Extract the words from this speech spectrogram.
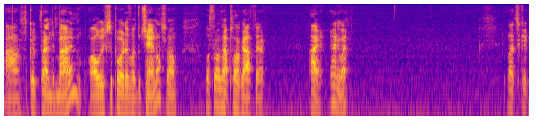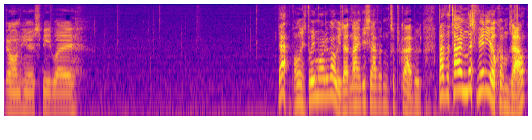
Uh, good friend of mine, always supportive of the channel, so we'll throw that plug out there. Alright, anyway. Let's get going here, Speedway. Yeah, only three more to go. He's at 97 subscribers. By the time this video comes out,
